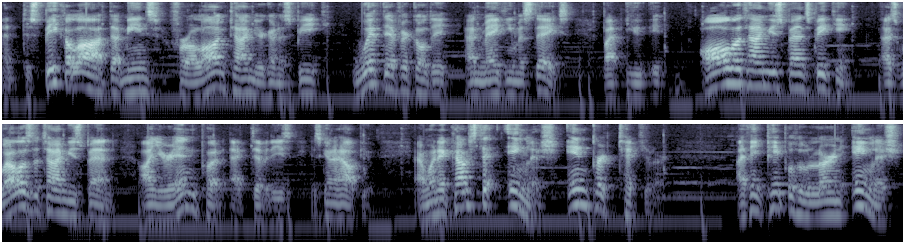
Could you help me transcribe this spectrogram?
And to speak a lot, that means for a long time you're going to speak with difficulty and making mistakes. But you, it, all the time you spend speaking, as well as the time you spend on your input activities, is going to help you. And when it comes to English in particular, I think people who learn English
